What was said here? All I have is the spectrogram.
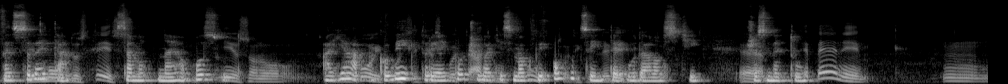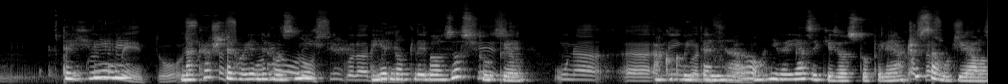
sveta samotného osudu. A ja, ako vy, ktorí aj počúvate, som akoby ovocím tej udalosti, že sme tu. V tej chvíli na každého jedného z nich jednotlivo zostúpil Eh, ako by ten ohnivé jazyky zostúpili. A čo sa udialo?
